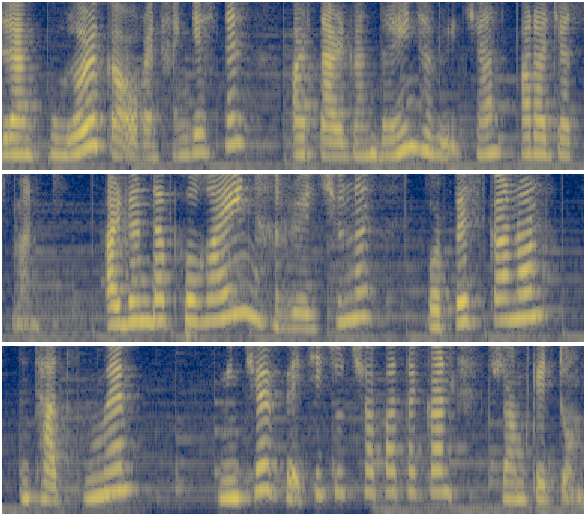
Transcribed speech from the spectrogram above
Դրանք բոլորը կարող են հանգեցնել արտարգանդային հղիության առաջացման։ Արգանդափողային հղիությունը որպես կանոն ընդհատվում է մինչև 6-ից 8 շաբաթական ժամկետում։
